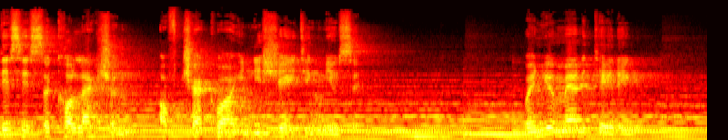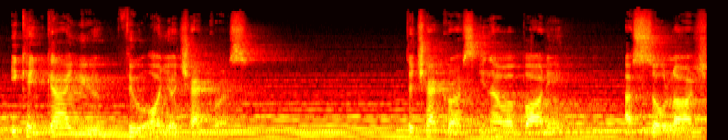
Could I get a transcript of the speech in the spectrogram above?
This is a collection of chakra initiating music. When you're meditating, it can guide you through all your chakras. The chakras in our body are so large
